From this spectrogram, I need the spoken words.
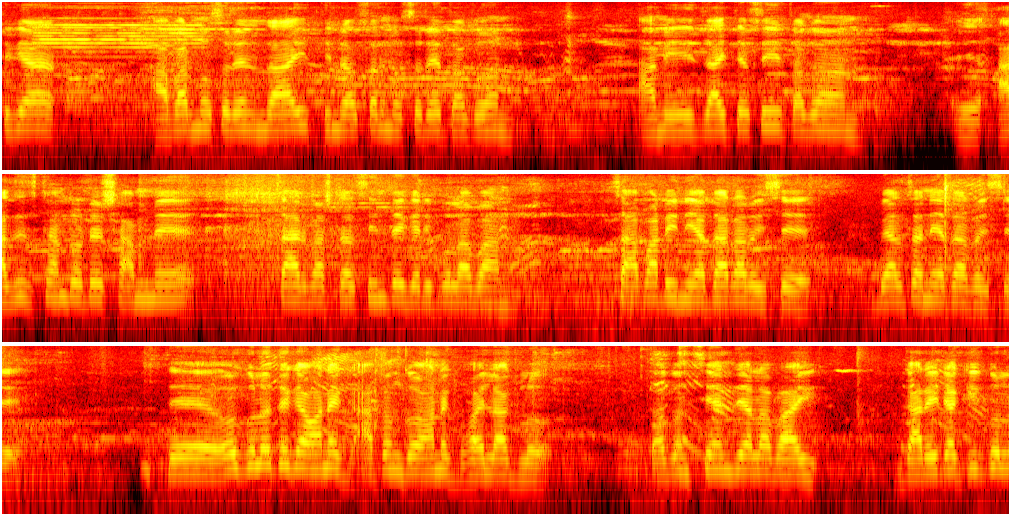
থেকে আবার মোচরে যাই। তিন রাস্তার মোচরে তখন আমি যাইতেছি। তখন আজিজ খান রোডের সামনে চার পাঁচটা ছিনতাইকারী পোলাবান চা পাটি নিয়ে দাঁড়া রয়েছে বেলচা নিয়ে দাঁড়া রয়েছে তে ওগুলো থেকে অনেক আতঙ্ক, অনেক ভয় লাগল। তখন সিএনজিওয়ালা ভাই গাড়িটা কি করল,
